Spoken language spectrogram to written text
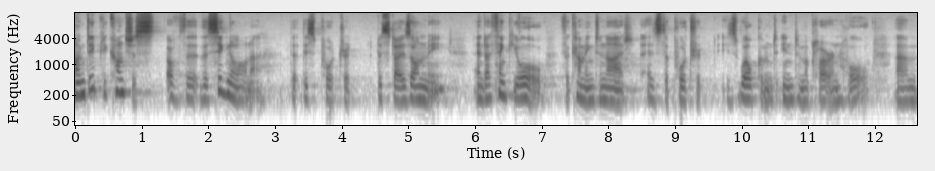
I'm deeply conscious of the, the signal honour that this portrait bestows on me, and I thank you all for coming tonight as the portrait is welcomed into Maclaurin Hall. Um,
